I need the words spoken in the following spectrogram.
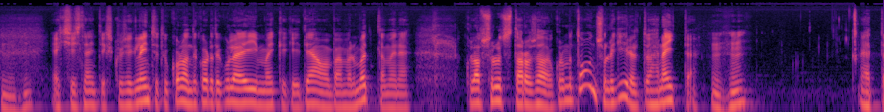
Mm -hmm. ehk siis näiteks, kui see klient ütleb kolmanda korda, kuule ei, ma ikkagi ei tea, ma pean veel mõtlema, on ju, kuule absoluutselt arusaadav, kuule ma toon sulle kiirelt ühe näite. Mm -hmm. et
